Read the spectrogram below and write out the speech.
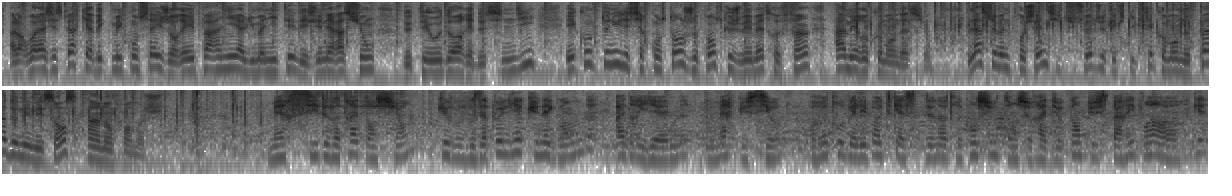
Alors voilà, j'espère qu'avec mes conseils, j'aurai épargné à l'humanité des générations de Théodore et de Cindy. Et compte tenu des circonstances, je pense que je vais mettre fin à mes recommandations. La semaine prochaine, si tu souhaites, je t'expliquerai comment ne pas donner naissance à un enfant moche. Merci de votre attention. Que vous vous appeliez Cunégonde, Adrienne ou Mercutio, retrouvez les podcasts de notre consultant sur radiocampusparis.org.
